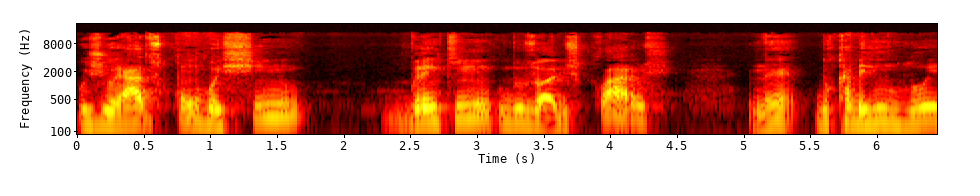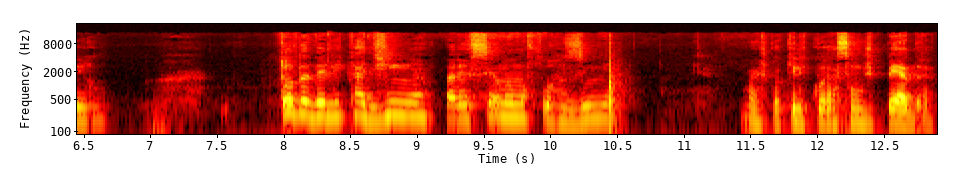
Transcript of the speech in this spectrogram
os jurados com o rostinho branquinho, dos olhos claros, né, do cabelinho loiro, toda delicadinha, parecendo uma florzinha, mas com aquele coração de pedra.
